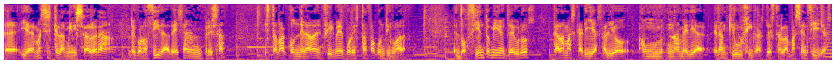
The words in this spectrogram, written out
Eh, y además es que la administradora reconocida de esa empresa estaba condenada en firme por estafa continuada. 200 millones de euros, cada mascarilla salió a un- una media, eran quirúrgicas, de estas, las más sencillas,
